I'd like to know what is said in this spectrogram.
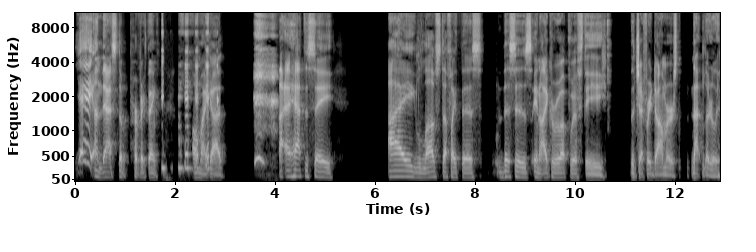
Yay! And that's the perfect thing. oh my God. I have to say, I love stuff like this. This is, you know, I grew up with the the Jeffrey Dahmers, not literally,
